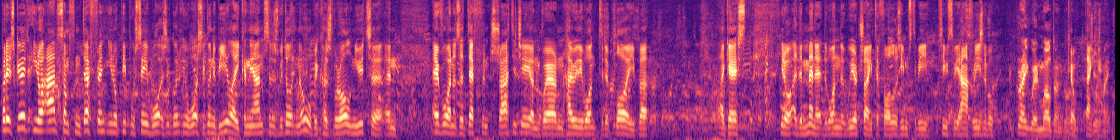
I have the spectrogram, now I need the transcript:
but it's good. You know, add something different. You know, people say, "What is it going? To, you know, what's it going to be like?" And the answer is, we don't know because we're all new to it, and everyone has a different strategy on where and how they want to deploy. But I guess you know at the minute the one that we're trying to follow seems to be seems to be half reasonable. Great win, well done, Gordon. Cool, thank Cheers, you. Mate.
